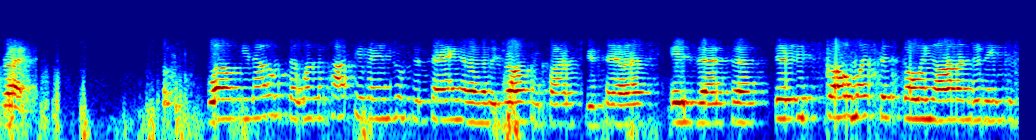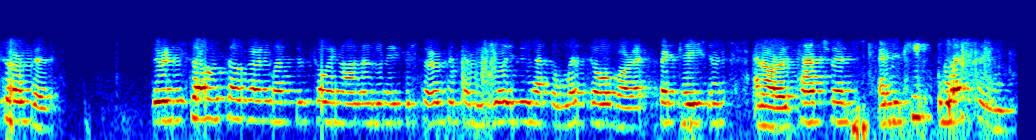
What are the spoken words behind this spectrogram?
Right. Well, you know, that what the Posse of Angels are saying, and I'm going to draw some cards you, Sarah, is that uh, there is so much that's going on underneath the surface. There is so, so very much that's going on underneath the surface, and we really do have to let go of our expectations and our attachment and to keep blessings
